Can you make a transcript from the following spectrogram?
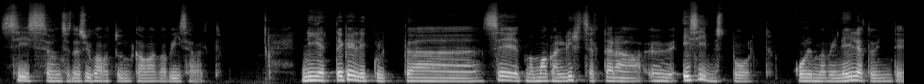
siis on seda sügavat und ka väga piisavalt nii et tegelikult äh, see, et ma magan lihtsalt ära öö esimest poolt kolme või nelja tundi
